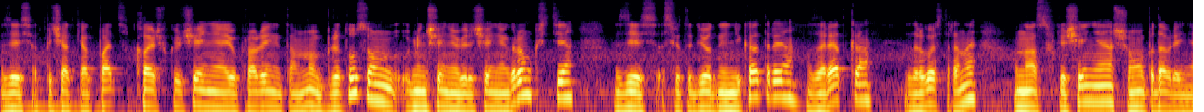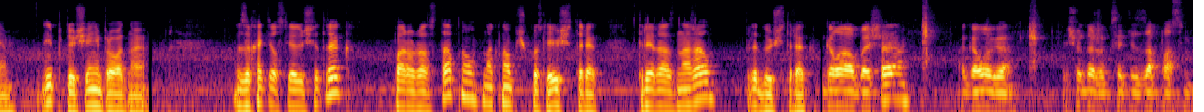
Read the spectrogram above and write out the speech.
здесь отпечатки от пальцев. Клавиш включения и управления там, ну, Bluetooth, уменьшение, увеличение громкости. Здесь светодиодные индикаторы, зарядка. С другой стороны у нас включение шумоподавления и подключение проводное. Захотел следующий трек, пару раз тапнул на кнопочку, следующий трек. Три раза нажал, предыдущий трек. Голова большая, оголовье еще даже, кстати, с запасом.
